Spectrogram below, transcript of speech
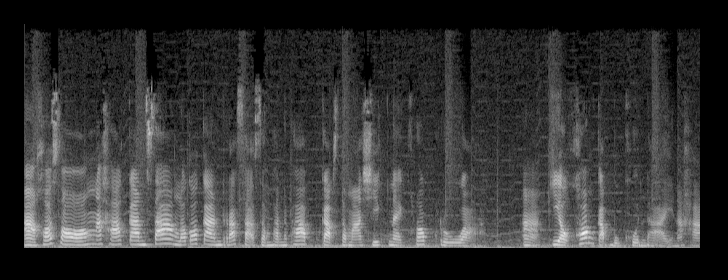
อ่าข้อ2นะคะการสร้างแล้วก็การรักษาสัมพันธภาพกับสมาชิกในครอบครัวอ่าเกี่ยวข้องกับบุคคลใดนะคะ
